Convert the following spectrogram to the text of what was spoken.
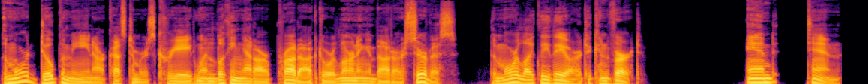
The more dopamine our customers create when looking at our product or learning about our service, the more likely they are to convert. And 10.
